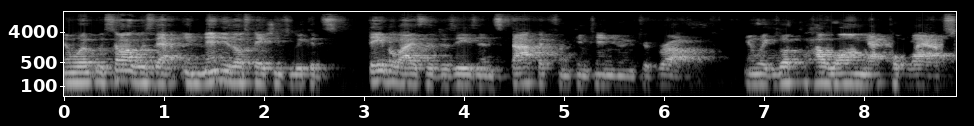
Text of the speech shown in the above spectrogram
And what we saw was that in many of those patients, we could stabilize the disease and stop it from continuing to grow. And we looked how long that could last.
